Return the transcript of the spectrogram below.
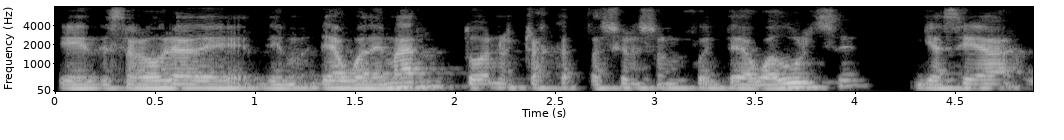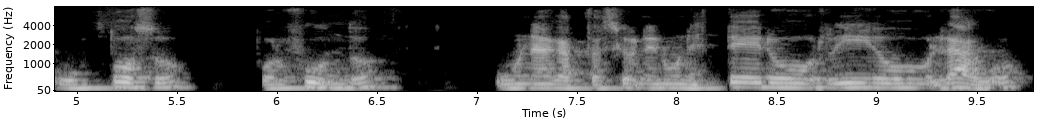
eh, desaladora de, de, agua de mar. Todas nuestras captaciones son fuente de agua dulce, ya sea un pozo profundo, una captación en un estero, río, lago,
